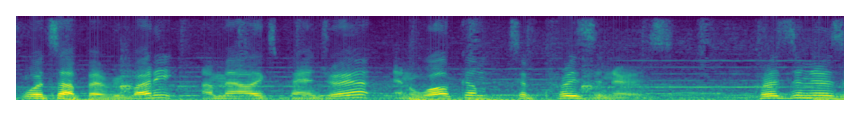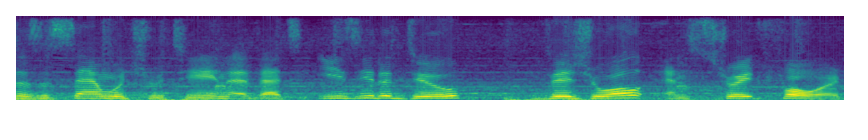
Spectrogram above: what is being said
What's up, everybody? I'm Alex Pandrea, and welcome to Prisoners. Prisoners is a sandwich routine that's easy to do, visual, and straightforward.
